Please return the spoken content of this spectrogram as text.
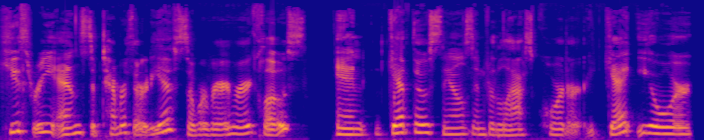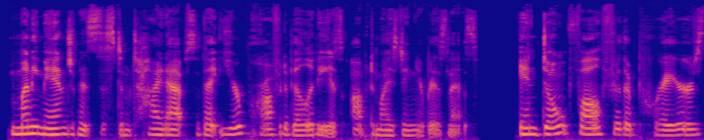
Q3 ends September 30th, so we're very, very close. And get those sales in for the last quarter. Get your money management system tied up so that your profitability is optimized in your business. And don't fall for the prayers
